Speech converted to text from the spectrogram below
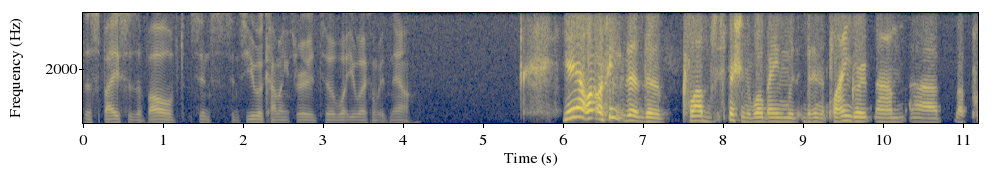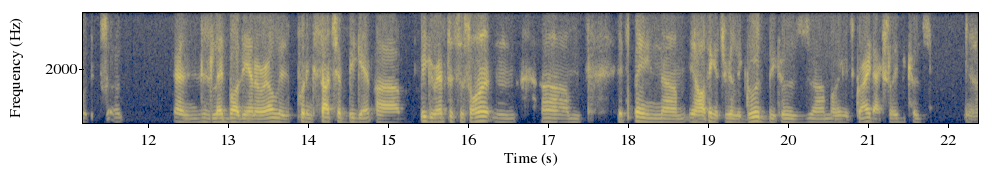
the space has evolved since since you were coming through to what you're working with now? Yeah, I I think the the clubs, especially the wellbeing with, within the playing group, um, uh, have put and this is led by the NRL is putting such a big uh, bigger emphasis on it, and um, it's been um, you know I think it's really good because um, I think it's great actually because you know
